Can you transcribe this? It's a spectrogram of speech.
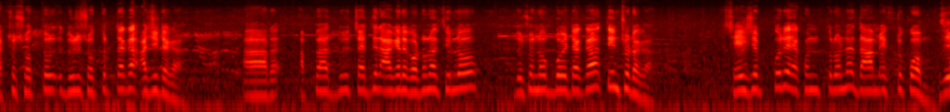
একশো সত্তর দুশো সত্তর টাকা আশি টাকা। আর আপনার দুই চার দিন আগের ঘটনা ছিল দুশো নব্বই টাকা তিনশো টাকা। সেই হিসেব করে এখন তুলনায় দাম একটু কম। যে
